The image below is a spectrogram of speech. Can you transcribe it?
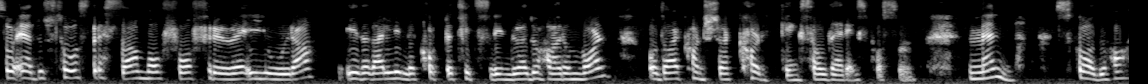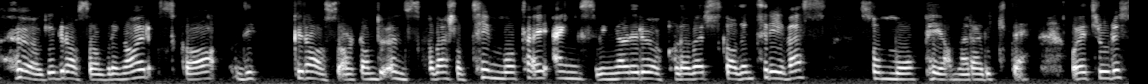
så er du så stressa med å få frøet i jorda i det der lille korte tidsvinduet du har om våren. Og da er kanskje kalking salderingsposten. Men skal du ha høye grasavlinger, skal de grasartene du ønsker deg, som timotei, engsvingel, rødkløver, skal den trives, så må pH-en være riktig. Og jeg tror det er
